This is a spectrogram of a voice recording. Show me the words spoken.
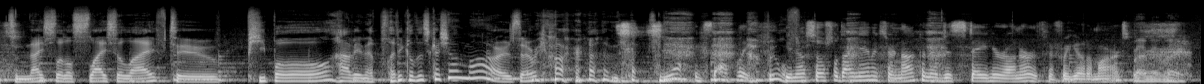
It's a nice little slice of life to people having a political discussion on Mars. There we are. yeah, exactly. You know, social dynamics are not going to just stay here on Earth if we go to Mars. Right, right, right.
